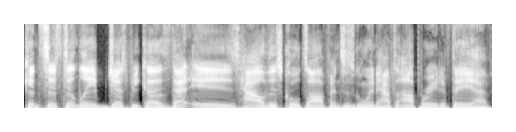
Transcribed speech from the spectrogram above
consistently just because that is how this Colts offense is going to have to operate if they have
